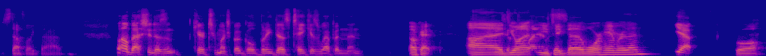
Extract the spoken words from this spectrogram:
stuff like that. Well, Bastion doesn't care too much about gold, but he does take his weapon then. Okay. Uh, do you want you take the warhammer then? Yeah. Cool.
